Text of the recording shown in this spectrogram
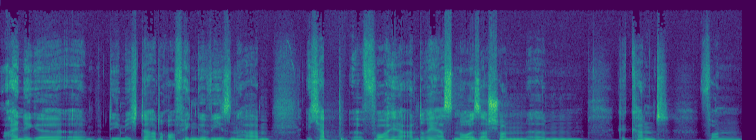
einige, äh, die mich darauf hingewiesen haben. Ich habe äh, vorher Andreas Neuser schon ähm, gekannt von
